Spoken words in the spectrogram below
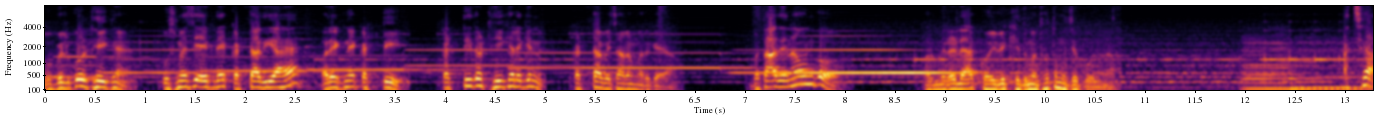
वो बिल्कुल ठीक हैं। उसमें से एक ने कट्टा दिया है और एक ने कट्टी। कट्टी तो ठीक है, लेकिन कट्टा बेचारा मर गया। बता देना उनको। और मेरे लिए कोई भी खिदमत हो तो मुझे बोलना। अच्छा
